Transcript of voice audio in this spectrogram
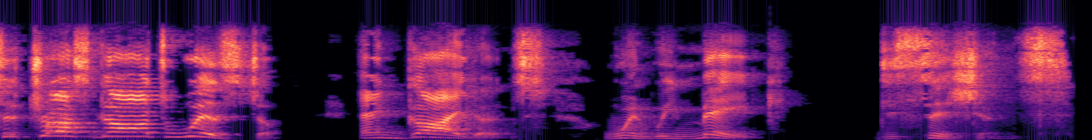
to trust God's wisdom and guidance when we make decisions.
